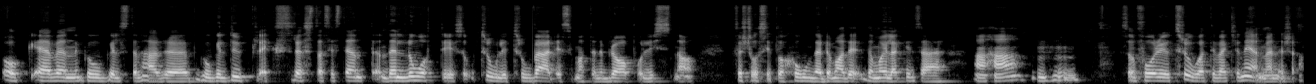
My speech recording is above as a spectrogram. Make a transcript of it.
och även Googles, den här eh, Google Duplex, röstassistenten, den låter ju så otroligt trovärdig som att den är bra på att lyssna och förstå situationer. De, hade, de har ju lagt in så här, aha, mhm, mm som får dig att tro att det verkligen är en människa.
